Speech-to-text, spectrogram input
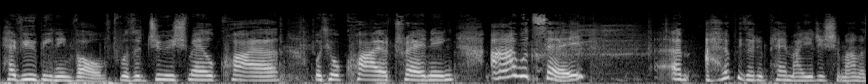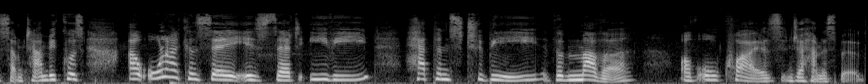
have you been involved with a Jewish male choir, with your choir training? I would say, um, I hope we're going to play my Yiddish Mama sometime because uh, all I can say is that Evie happens to be the mother of all choirs in Johannesburg.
